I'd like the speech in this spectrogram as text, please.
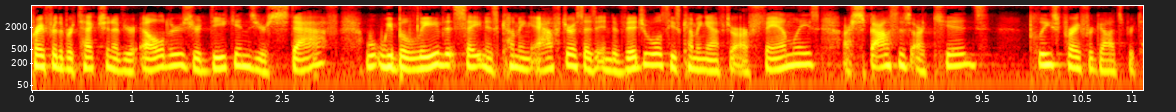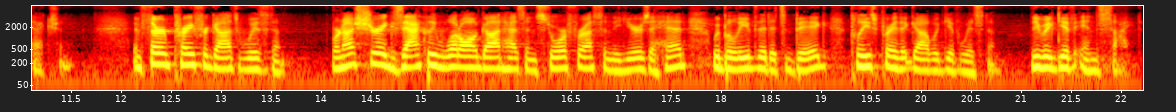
Pray for the protection of your elders, your deacons, your staff. We believe that Satan is coming after us as individuals. He's coming after our families, our spouses, our kids. Please pray for God's protection. And third, pray for God's wisdom. We're not sure exactly what all God has in store for us in the years ahead. We believe that it's big. Please pray that God would give wisdom, that He would give insight,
